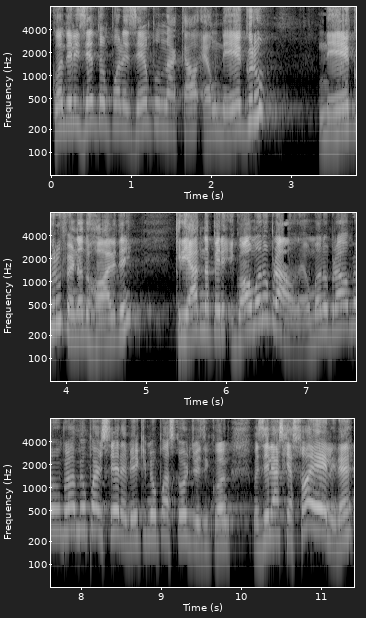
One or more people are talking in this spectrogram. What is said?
Quando eles entram, por exemplo, na é um negro, negro, Fernando Holliday, criado na igual o Mano Brown, né? O Mano Brown, Mano Brown é meu parceiro, é meio que meu pastor de vez em quando, mas ele acha que é só ele, né?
